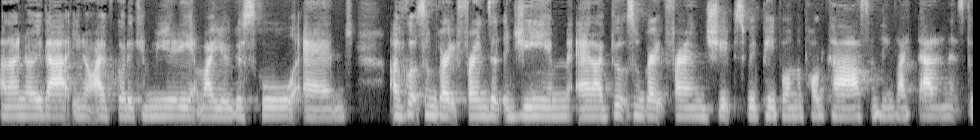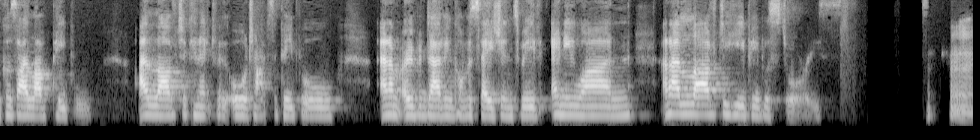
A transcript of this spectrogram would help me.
And I know that, you know, I've got a community at my yoga school and I've got some great friends at the gym and I've built some great friendships with people on the podcast and things like that. And it's because I love people. I love to connect with all types of people and I'm open to having conversations with anyone. And I love to hear people's stories. Hmm.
